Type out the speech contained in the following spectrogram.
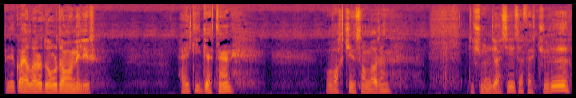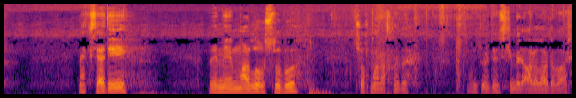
belə qayalara doğru davam edir. Həqiqətən o vaxtki insanların düşüncəsi, təfəkkürü, məqsədi və memarlıq üslubu çox maraqlıdır. Gördüyünüz kimi belə aralar da var.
